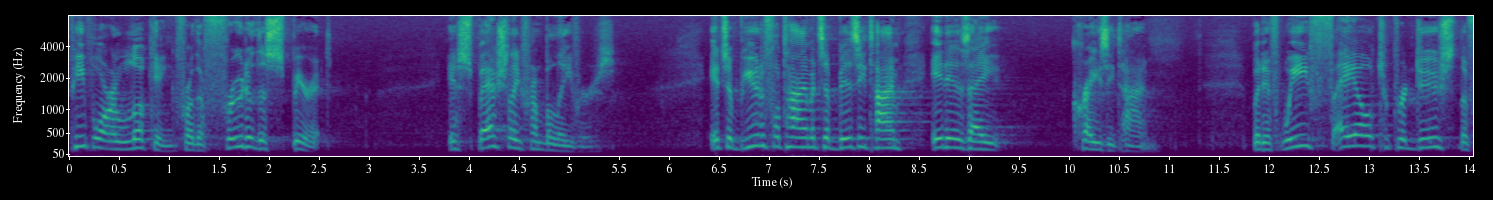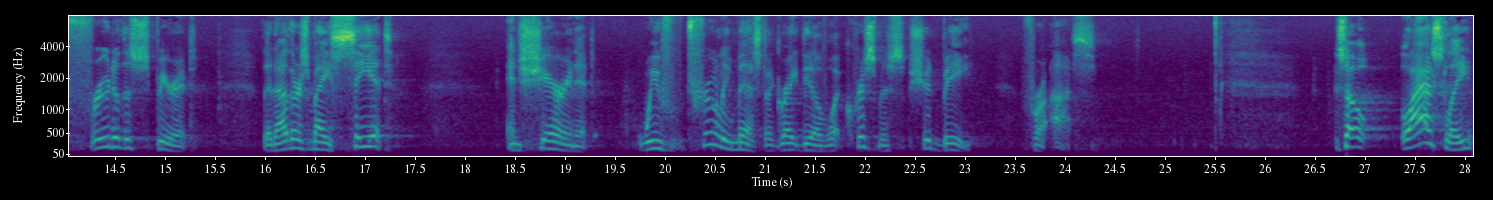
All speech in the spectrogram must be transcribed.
People are looking for the fruit of the Spirit, especially from believers. It's a beautiful time, it's a busy time, it is a crazy time. But if we fail to produce the fruit of the Spirit, that others may see it and share in it, we've truly missed a great deal of what Christmas should be for us. So, lastly,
